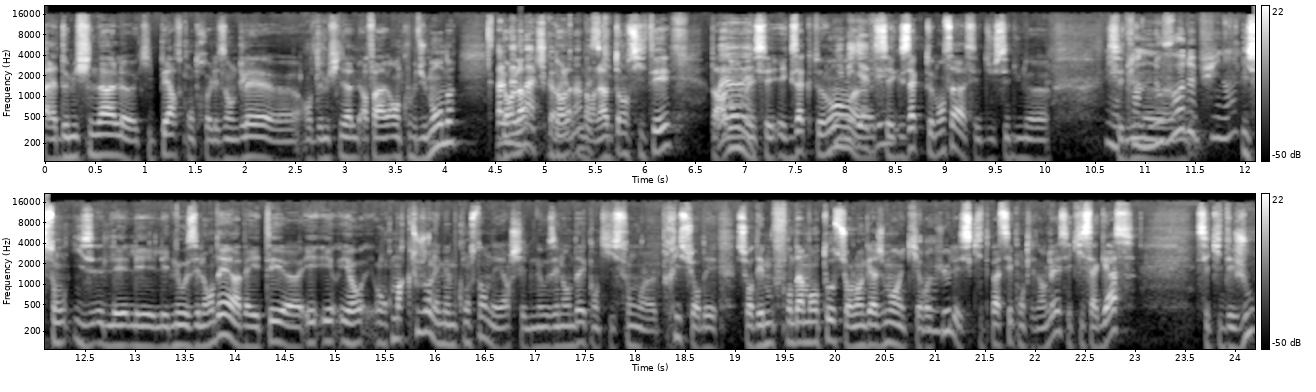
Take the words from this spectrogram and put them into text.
à la demi-finale euh, qu'ils perdent contre les Anglais euh, en demi-finale, enfin en Coupe du Monde. Pas le même la- match, quand dans même, la- hein, dans l'intensité. Pardon, Ouais, ouais. mais c'est exactement, Oui, euh, c'est eu- exactement ça. C'est du, c'est d'une. Il y a c'est plein de nouveaux depuis, non? Ils sont, ils- les, les, les Néo-Zélandais avaient été et, et- et on, remarque toujours les mêmes constantes d'ailleurs chez les Néo-Zélandais quand ils sont pris sur des sur des fondamentaux sur l'engagement et qui Mm. reculent. Et ce qui s'est passé contre les Anglais, c'est qu'ils s'agacent, c'est qu'ils déjouent,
